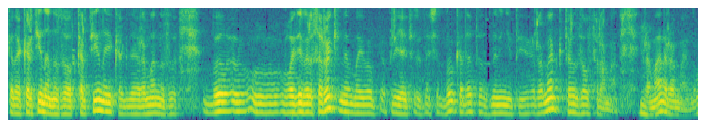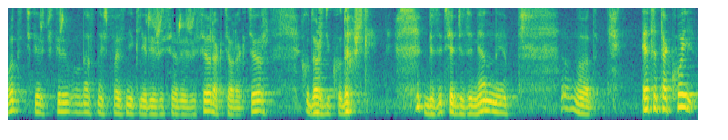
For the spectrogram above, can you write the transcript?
когда картина называлась картиной, когда роман назывался... Был у Владимира Сорокина, моего приятеля, значит, был когда-то знаменитый роман, который назывался «Роман». Роман, роман. Вот теперь, теперь у нас, значит, возникли режиссер, режиссер, актер, актер, художник, художник, без, все безымянные. Вот. Это такой,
